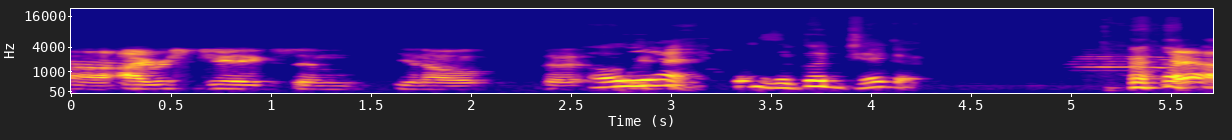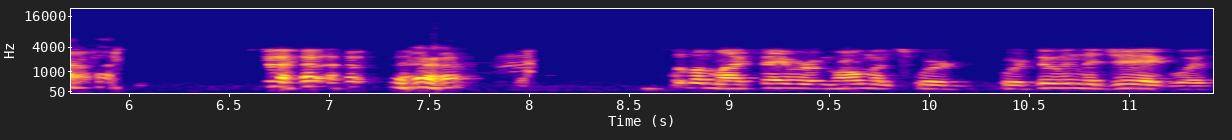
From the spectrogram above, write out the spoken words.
uh, Irish jigs, and you know the. Oh yeah, he was a good jigger. Yeah. Some of my favorite moments were were doing the jig with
